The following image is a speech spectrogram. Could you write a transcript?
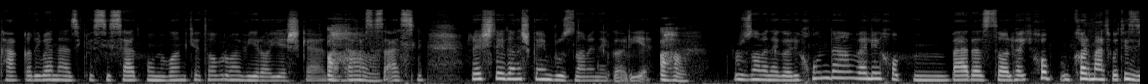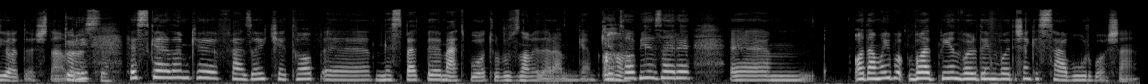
تقریبا نزدیک به 300 عنوان کتاب رو من ویرایش کردم. آها. تخصص اصلی رشته دانشگاهیم روزنامه نگاریه. آها. روزنامه نگاری خوندم ولی خب بعد از سالهایی که خب کار مطبوعاتی زیاد داشتم. ولی درسته. حس کردم که فضای کتاب نسبت به مطبوعات و روزنامه دارم میگم. آها. کتاب یه ذره آدمایی با- باید بیان وارد این وادیشن که صبور باشن.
